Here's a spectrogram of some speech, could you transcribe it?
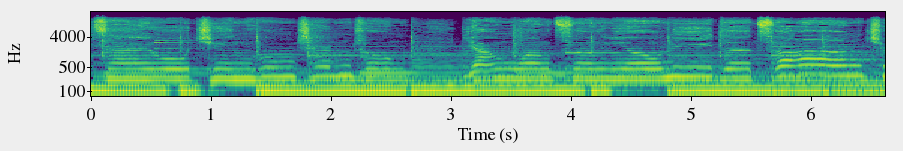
在无尽红尘中，仰望曾有你的苍穹，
